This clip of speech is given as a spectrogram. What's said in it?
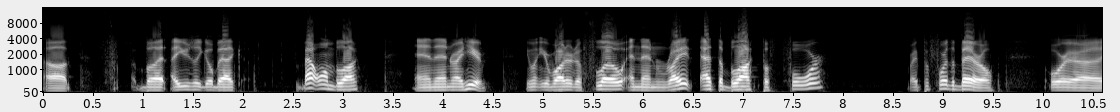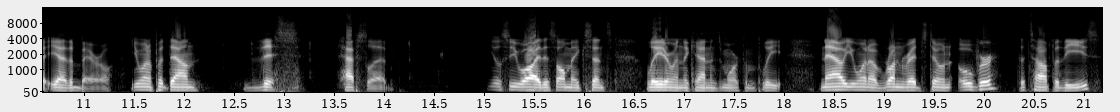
Uh, but I usually go back about one block. And then right here. You want your water to flow. And then right at the block before, right before the barrel, or, uh, yeah, the barrel, you want to put down this half slab. You'll see why this all makes sense later when the cannon's more complete. Now you want to run redstone over the top of these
